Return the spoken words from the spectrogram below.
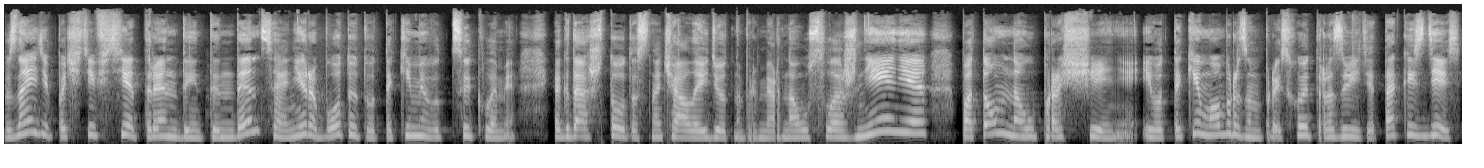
Вы знаете, почти все тренды и тенденции, они работают вот такими вот циклами, когда что-то сначала идет, например, на усложнение, потом на упрощение. И вот таким таким образом происходит развитие. Так и здесь.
